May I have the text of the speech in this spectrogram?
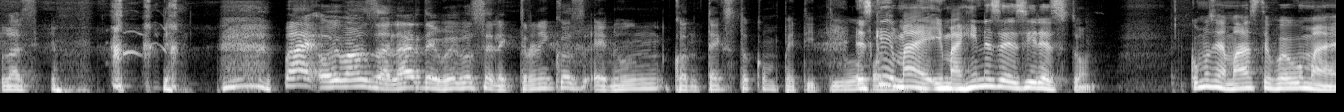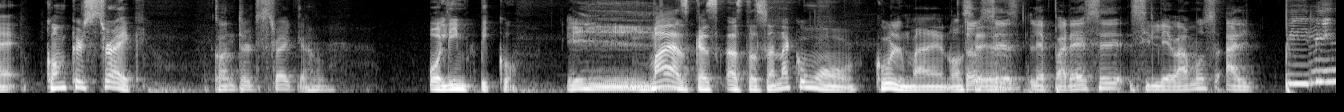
Las... Mae, hoy vamos a hablar de juegos electrónicos en un contexto competitivo. Es que, mae, imagínese decir esto. ¿Cómo se llamaba este juego, mae? Counter Strike. Counter-Strike, ajá. Olímpico. Y... Más, que hasta suena como cool, man. No Entonces, sé. ¿le parece si le vamos al pilín?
